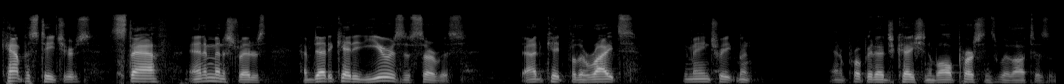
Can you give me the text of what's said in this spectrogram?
campus teachers, staff, and administrators have dedicated years of service to advocate for the rights, humane treatment, and appropriate education of all persons with autism.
